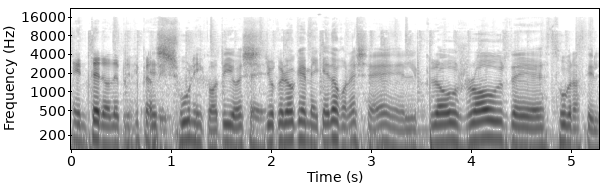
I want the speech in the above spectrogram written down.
entero, de principio a fin. Es único, tío. Es, Sí. Yo creo que me quedo con ese, ¿eh? el Crossroads de Zu Brasil.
